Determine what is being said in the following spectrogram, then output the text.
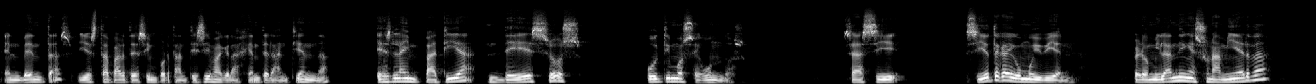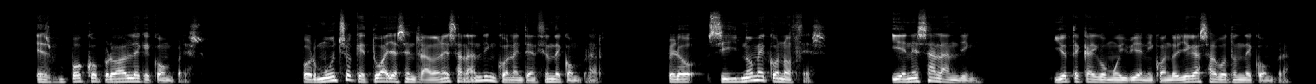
en ventas, y esta parte es importantísima que la gente la entienda, es la empatía de esos últimos segundos. O sea, si, si yo te caigo muy bien, pero mi landing es una mierda, es poco probable que compres. Por mucho que tú hayas entrado en esa landing con la intención de comprar. Pero si no me conoces y en esa landing yo te caigo muy bien y cuando llegas al botón de compra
